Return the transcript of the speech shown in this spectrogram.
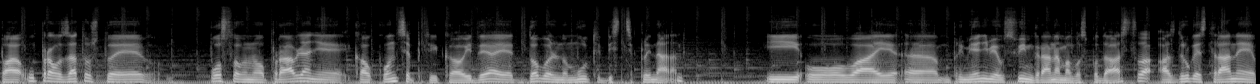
Pa upravo zato što je poslovno upravljanje kao koncept i kao ideja je dovoljno multidisciplinaran i ovaj, primjenjiv je u svim granama gospodarstva, a s druge strane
